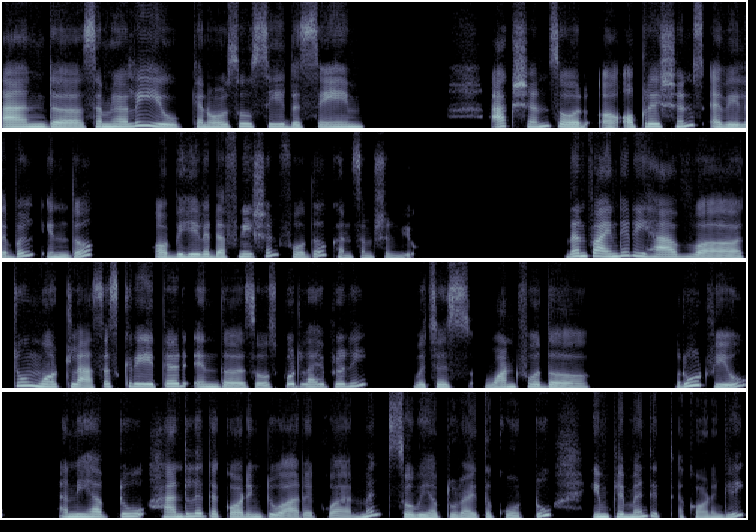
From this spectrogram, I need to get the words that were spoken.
And uh, similarly, you can also see the same actions or uh, operations available in the behavior definition for the consumption view. Then finally, we have uh, two more classes created in the source code library. which is one for the root view and we have to handle it according to our requirement. So we have to write the code to implement it accordingly.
